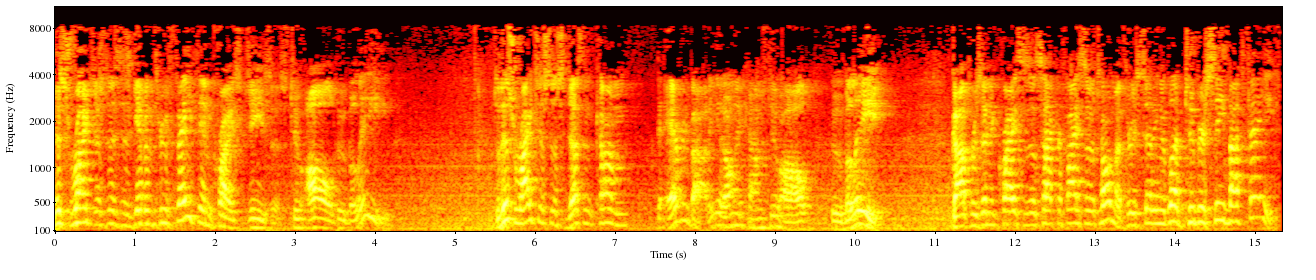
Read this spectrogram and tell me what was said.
This righteousness is given through faith in Christ Jesus to all who believe. So this righteousness doesn't come to everybody, it only comes to all who believe. God presented Christ as a sacrifice of atonement through shedding of blood to be received by faith.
